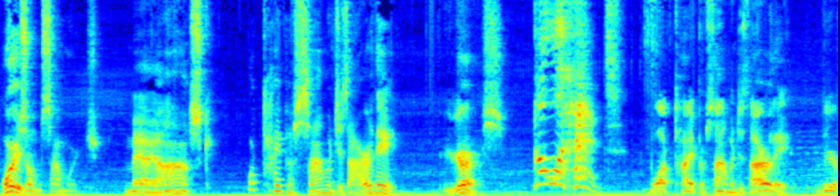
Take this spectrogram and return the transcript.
poison sandwich? May I ask, what type of sandwiches are they? Yes, Go ahead. What type of sandwiches are they? the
